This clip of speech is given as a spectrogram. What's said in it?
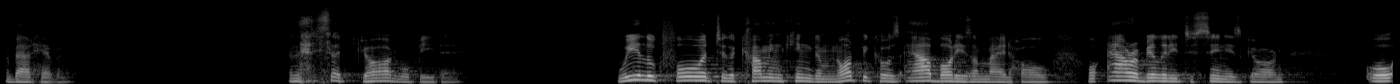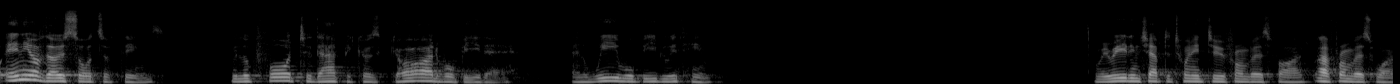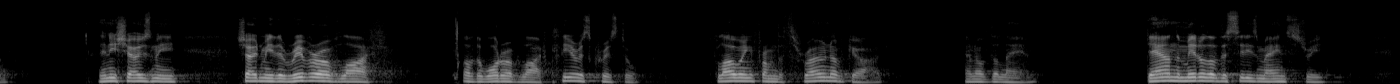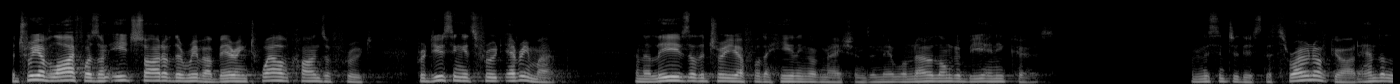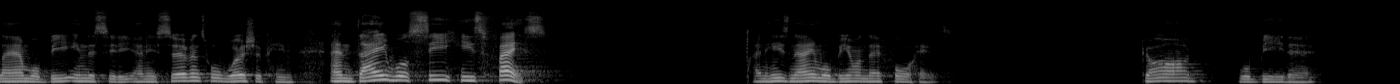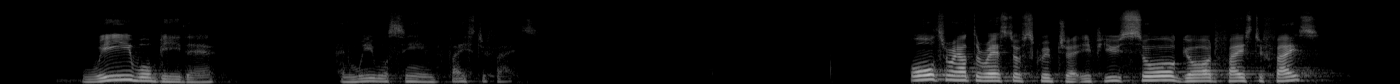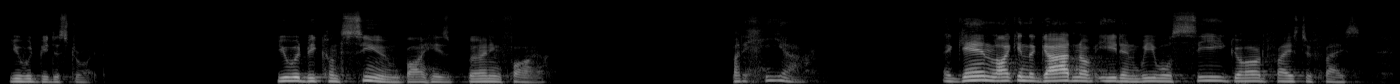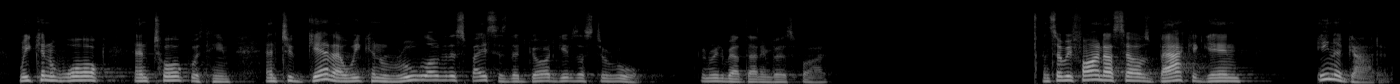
about heaven. And that is that God will be there. We look forward to the coming kingdom not because our bodies are made whole or our ability to sin is gone or any of those sorts of things. We look forward to that because God will be there and we will be with Him. We read in chapter 22 from verse 5, uh, from verse 1. Then he shows me, showed me the river of life, of the water of life, clear as crystal, flowing from the throne of God and of the Lamb, down the middle of the city's main street. The tree of life was on each side of the river, bearing twelve kinds of fruit, producing its fruit every month. And the leaves of the tree are for the healing of nations, and there will no longer be any curse. And listen to this the throne of God and the Lamb will be in the city, and his servants will worship him, and they will see his face, and his name will be on their foreheads. God will be there. We will be there, and we will see him face to face. All throughout the rest of Scripture, if you saw God face to face, you would be destroyed. You would be consumed by his burning fire. But here, again, like in the Garden of Eden, we will see God face to face. We can walk and talk with him, and together we can rule over the spaces that God gives us to rule. You can read about that in verse 5. And so we find ourselves back again in a garden.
